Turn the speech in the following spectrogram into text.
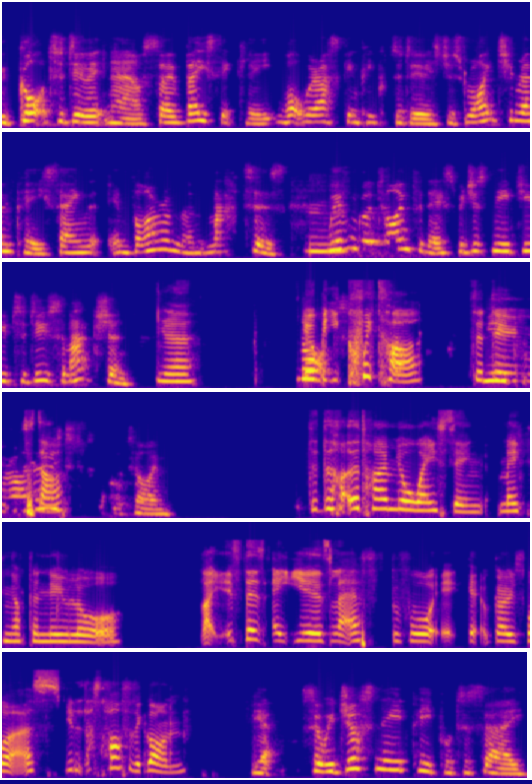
We've got to do it now. So basically, what we're asking people to do is just write to your MP saying that environment matters. Mm, We haven't got time for this. We just need you to do some action. yeah, it'll be quicker to do nuclear stuff. the time. The, the the time you're wasting making up a new law, like if there's eight years left before it, it goes worse, you, that's half of it gone. Yeah. So we just need people to say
